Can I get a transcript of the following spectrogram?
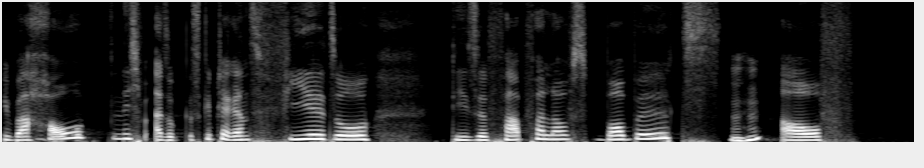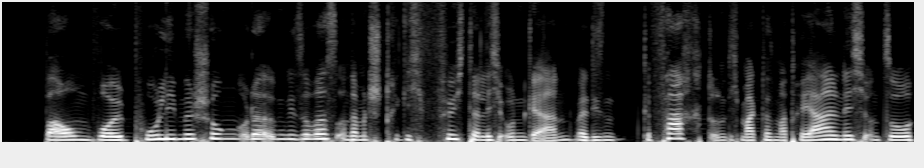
überhaupt nicht, also es gibt ja ganz viel so diese Farbverlaufsbobbles Mhm. auf Baumwoll-Polymischungen oder irgendwie sowas und damit stricke ich fürchterlich ungern, weil die sind gefacht und ich mag das Material nicht und so.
